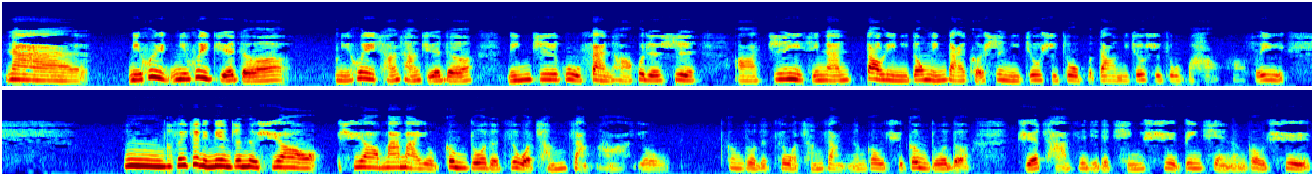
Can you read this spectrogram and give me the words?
那你会你会觉得你会常常觉得明知故犯哈，或者是啊知易行难，道理你都明白，可是你就是做不到，你就是做不好啊。所以，嗯，所以这里面真的需要需要妈妈有更多的自我成长啊，有更多的自我成长，能够去更多的觉察自己的情绪，并且能够去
